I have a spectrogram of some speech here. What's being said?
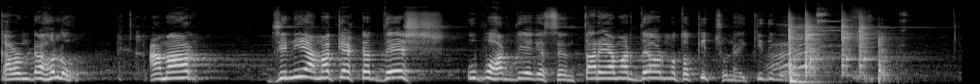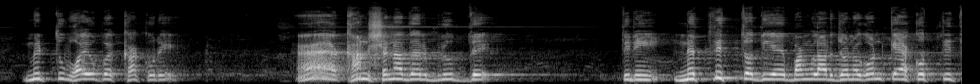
কারণটা হলো, আমার যিনি আমাকে একটা দেশ উপহার দিয়ে গেছেন, তারে আমার দেওয়ার মতো কিচ্ছু নাই, কি দিব? মৃত্যু ভয় উপেক্ষা করে হ্যাঁ খান সেনাদের বিরুদ্ধে তিনি নেতৃত্ব দিয়ে বাংলার জনগণকে একত্রিত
